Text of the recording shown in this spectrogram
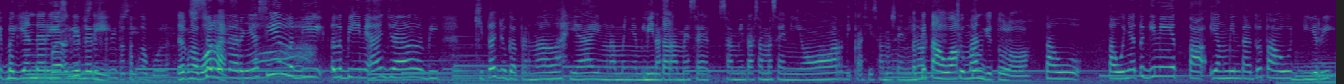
bagian dari Bagian skripsi dari skripsi. tetap nggak boleh tetap nggak boleh Sebenarnya sih lebih lebih ini aja, lebih kita juga pernah lah ya yang namanya minta, Minta. sama sen, minta sama senior, dikasih sama senior. tapi tahu waktu Cuman- gitu loh tahu taunya tuh gini, tak yang minta itu tahu diri,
